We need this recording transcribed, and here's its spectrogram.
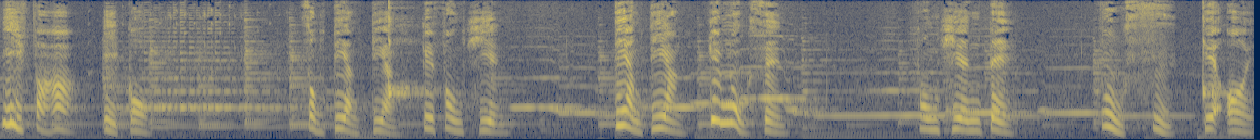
一发一歌，从点点的奉献，点点的梦想，奉献的无私的爱，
